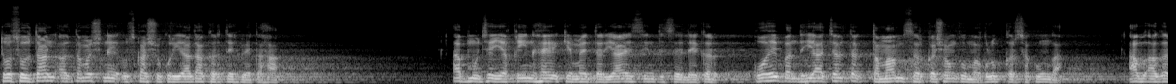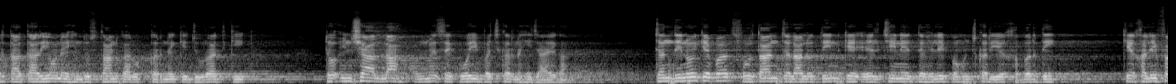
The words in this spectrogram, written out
تو سلطان التمش نے اس کا شکریہ ادا کرتے ہوئے کہا، اب مجھے یقین ہے کہ میں دریائے سندھ سے لے کر کوہ بندھیا چل تک تمام سرکشوں کو مغلوب کر سکوں گا۔ اب اگر تاتاریوں نے ہندوستان کا رخ کرنے کی جرات کی، تو انشاءاللہ ان میں سے کوئی بچ کر نہیں جائے گا۔ چند دنوں کے بعد سلطان جلال الدین کے ایلچی نے دہلی پہنچ کر یہ خبر دی کہ خلیفہ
